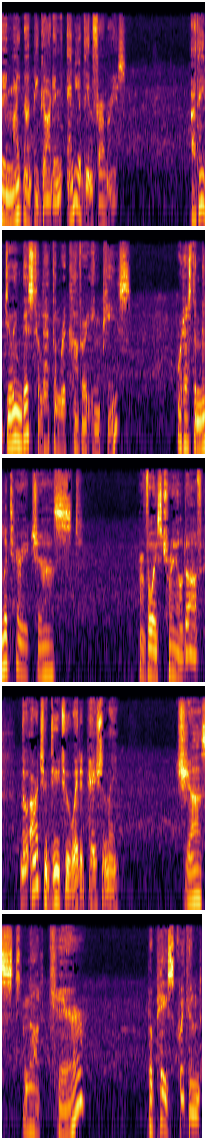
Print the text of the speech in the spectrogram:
They might not be guarding any of the infirmaries. Are they doing this to let them recover in peace? Or does the military just. Her voice trailed off, though R2D2 waited patiently. Just not care? Her pace quickened,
